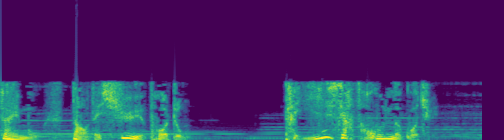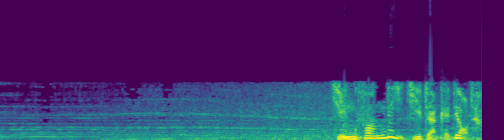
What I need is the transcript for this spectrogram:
塞姆倒在血泊中，他一下子昏了过去。警方立即展开调查，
